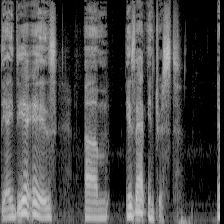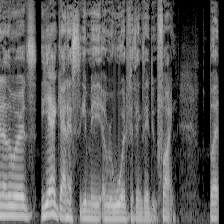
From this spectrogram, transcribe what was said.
the idea is, um, is that interest? In other words, yeah, God has to give me a reward for things I do, fine, but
